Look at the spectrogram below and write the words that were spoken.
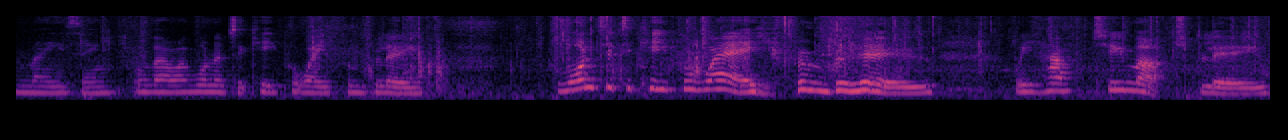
amazing. Although I wanted to keep away from blue. Wanted to keep away from blue. We have too much blue.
